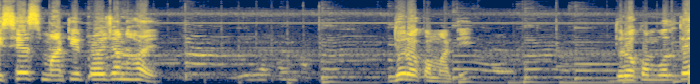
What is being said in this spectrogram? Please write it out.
বিশেষ মাটির প্রয়োজন হয়? দু রকম মাটি দু রকম বলতে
